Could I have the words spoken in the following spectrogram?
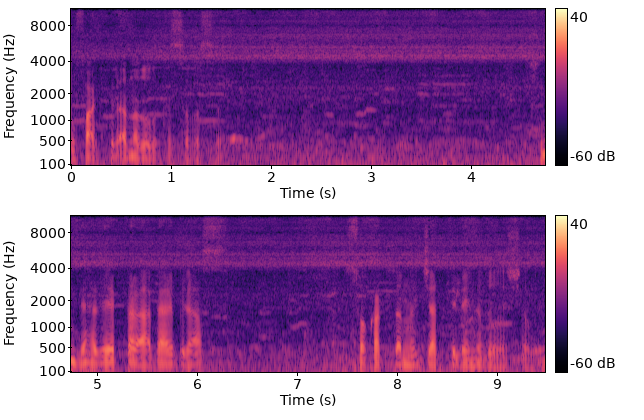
ufak bir Anadolu kasabası. Şimdi hadi hep beraber biraz sokaklarını, caddelerini dolaşalım.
